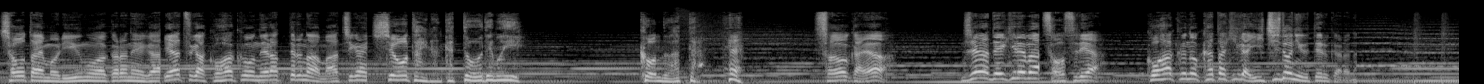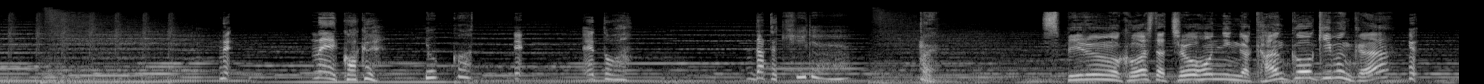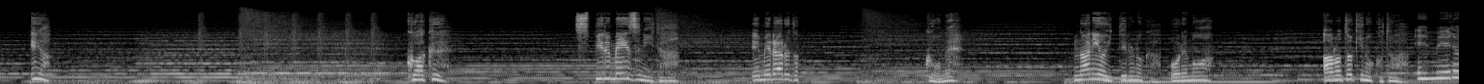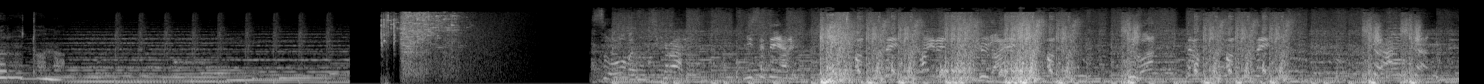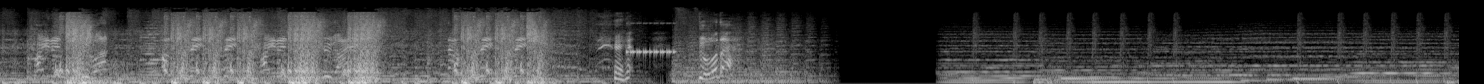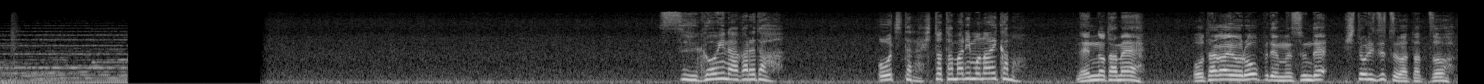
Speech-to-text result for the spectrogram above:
正体も理由もわからねえが奴が琥珀を狙ってるのは間違い。正体なんかどうでもいい。今度会ったら。そうかよ。じゃあできればそうすりゃ琥珀の敵が一度に撃てるからな。ねねえ琥珀。よかった。ええっとだって綺麗スピルーンを壊した張本人が観光気分か？いいや。琥珀スピルメイズにいた。エメラルド。ごめん。何を言ってるのか俺も。あの時のことは。エメラルドの どうだ？すごい流れだ。落ちたらひとたまりもないかも。念のためお互いをロープで結んで一人ずつ渡っぞ。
